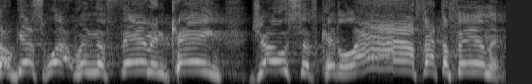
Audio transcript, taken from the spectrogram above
So, guess what? When the famine came, Joseph could laugh at the famine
